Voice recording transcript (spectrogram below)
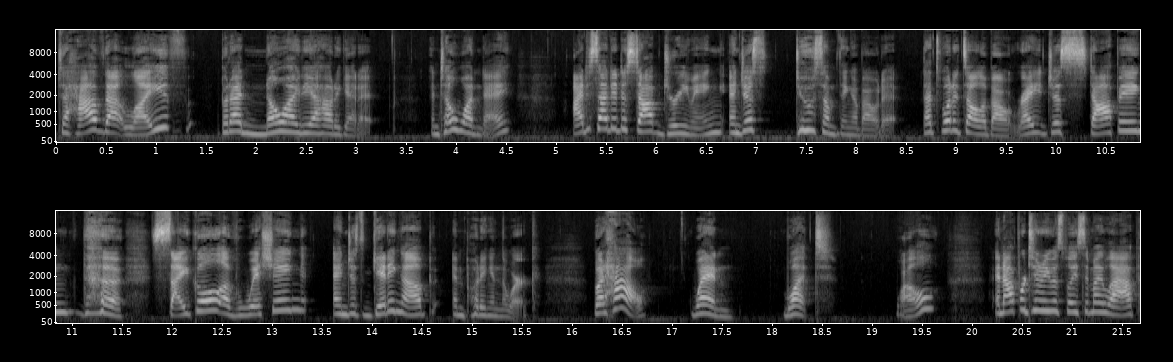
to have that life, but I had no idea how to get it. Until one day, I decided to stop dreaming and just do something about it. That's what it's all about, right? Just stopping the cycle of wishing and just getting up and putting in the work. But how? When? What? Well, an opportunity was placed in my lap,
